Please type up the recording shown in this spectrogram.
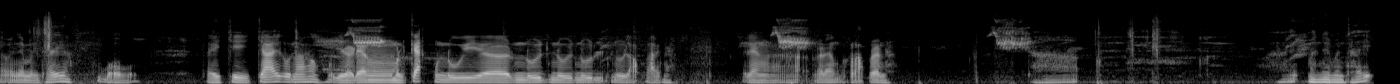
Anh em mình thấy không? Bộ đây chi trái của nó không? Bây giờ là đang mình cắt mình nuôi ờ, nuôi nuôi nuôi nuôi lọc lại nè. Đang nó đang bật lọc ra nè. Đó. Đấy, bên đây mình thấy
